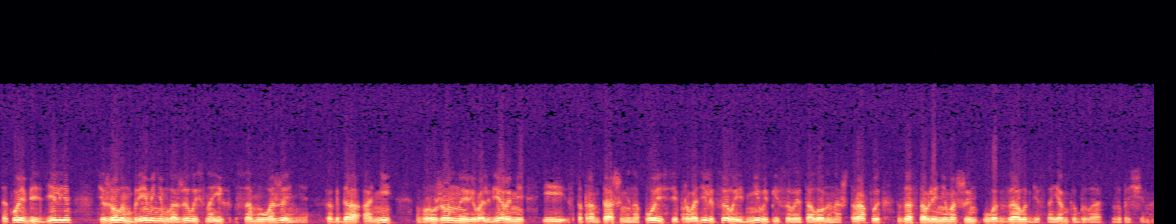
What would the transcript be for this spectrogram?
Такое безделье тяжелым бременем ложилось на их самоуважение – когда они, вооруженные револьверами и с патронташами на поясе, проводили целые дни, выписывая талоны на штрафы за оставление машин у вокзала, где стоянка была запрещена.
